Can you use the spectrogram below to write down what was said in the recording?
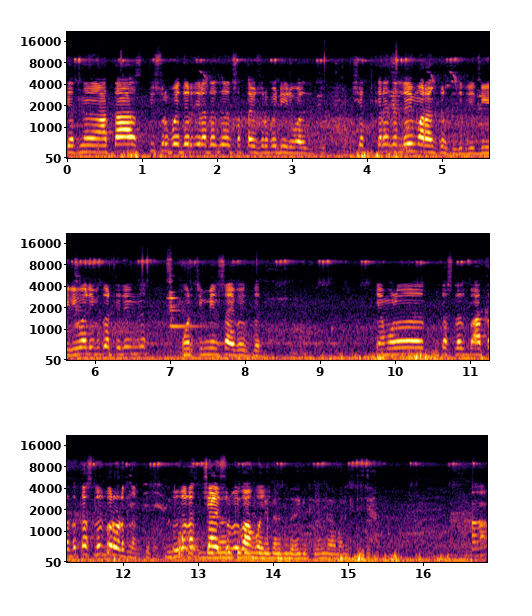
त्यातनं आता तीस रुपये दर दिला तर सत्तावीस रुपये डेअरीवाला देतो शेतकऱ्याचं लय मारण करते ती. डेअरीवाली बी करते ते वरची मेन साहेब करते. त्यामुळं कसलंच आता तर कसलंच परवडत नाही. दुधाला चाळीस रुपये भाव हा,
